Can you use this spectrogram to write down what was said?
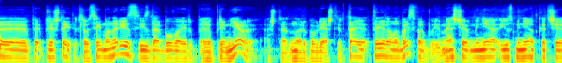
e, prieš tai tiksliau Seimo narys, jis dar buvo ir e, premjeru, aš tą noriu pabrėžti. Ir tai, tai yra labai svarbu. Mes čia minėjo, jūs minėjot, kad čia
